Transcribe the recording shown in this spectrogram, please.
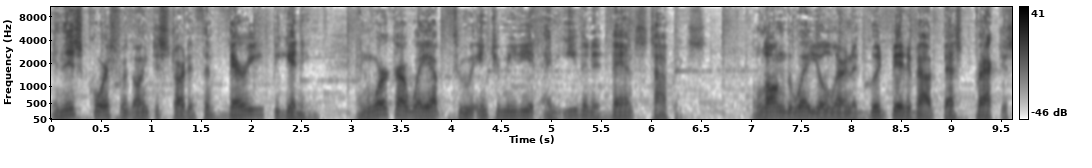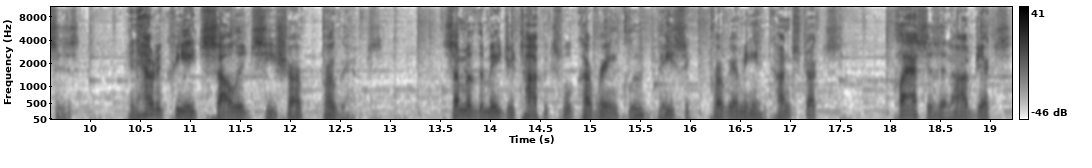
In this course, we're going to start at the very beginning and work our way up through intermediate and even advanced topics. Along the way, you'll learn a good bit about best practices and how to create solid C-sharp programs. Some of the major topics we'll cover include basic programming and constructs, classes and objects,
